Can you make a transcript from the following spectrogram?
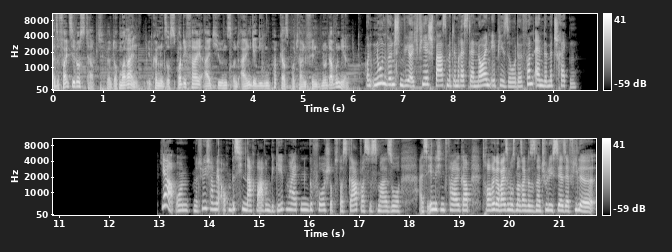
Also falls ihr Lust habt, hört doch mal rein. Ihr könnt uns auf Spotify, iTunes und allen gängigen Podcast-Portalen finden und abonnieren. Und nun wünschen wir euch viel Spaß mit dem Rest der neuen Episode von Ende mit Schrecken. Ja, und natürlich haben wir auch ein bisschen nach wahren Begebenheiten geforscht, ob es was gab, was es mal so als ähnlichen Fall gab. Traurigerweise muss man sagen, dass es natürlich sehr, sehr viele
